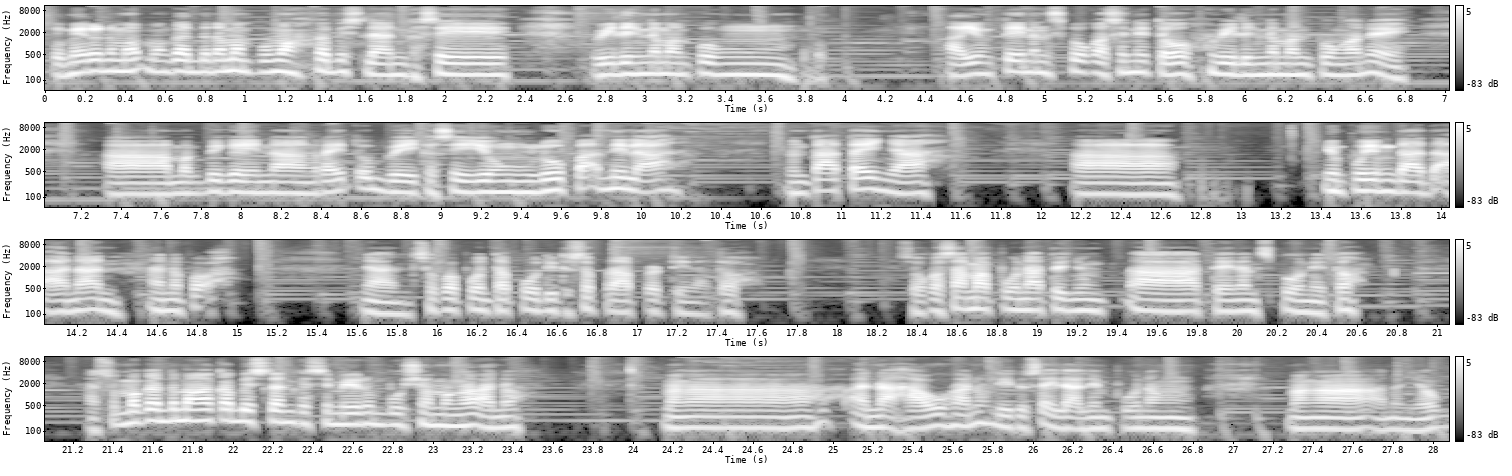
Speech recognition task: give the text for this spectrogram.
So meron naman maganda naman po mga kabislan kasi willing naman pong ah, yung tenants po kasi nito willing naman pong ano eh ah, magbigay ng right of way kasi yung lupa nila ng tatay niya ah, yun po yung dadaanan. Ano po? Yan. So papunta po dito sa property na to. So kasama po natin yung ah, tenants po nito. So maganda mga kabislan kasi meron po siya mga ano mga anahaw ano dito sa ilalim po ng mga ano nyog.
